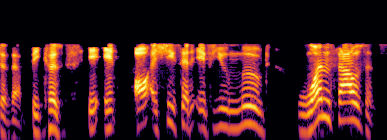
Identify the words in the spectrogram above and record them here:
to them because it, it all, as she said, if you moved one thousandths, i-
